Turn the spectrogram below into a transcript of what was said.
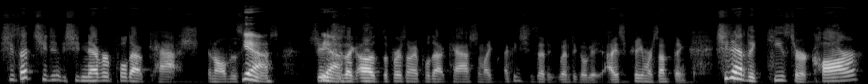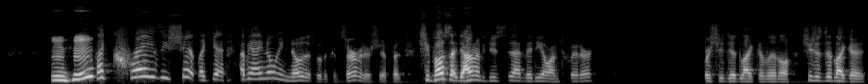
she said she didn't she never pulled out cash in all this Yeah. years. She, Yeah. she's like oh it's the first time i pulled out cash and like i think she said it went to go get ice cream or something she didn't have the keys to her car mm-hmm. like crazy shit like yeah i mean i know we know this with the conservatorship but she posted i don't know if you see that video on twitter where she did like a little she just did like a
